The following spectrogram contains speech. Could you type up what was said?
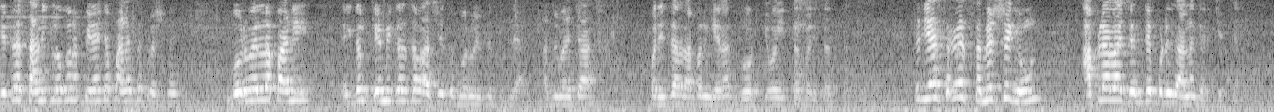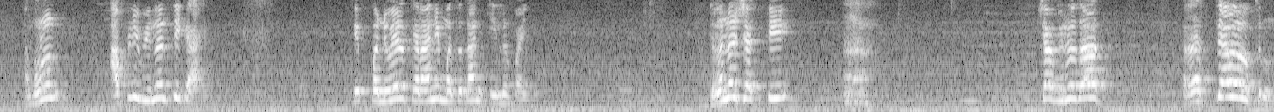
तिथल्या स्थानिक लोकांना पिण्याच्या पाण्याचा प्रश्न आहे. बोरवेलला पाणी एकदम केमिकलचा वास येतो बोरवेलच्या तिथल्या आजूबाजूच्या परिसरात आपण गेलात घोट किंवा इतर परिसरात तर. या सगळ्या समस्या घेऊन आपल्याला जनतेपुढे जाणं गरजेचं आहे. म्हणून आपली विनंती काय? आहे? हे पनवेलकरांनी मतदान केलं पाहिजे. धनशक्ती च्या विरोधात रस्त्यावर उतरून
